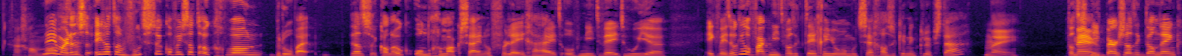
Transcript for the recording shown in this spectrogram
Ik ga gewoon Nee, maar is, is dat een voetstuk of is dat ook gewoon... Ik bedoel, dat is- kan ook ongemak zijn of verlegenheid of niet weten hoe je... Ik weet ook heel vaak niet wat ik tegen een jongen moet zeggen als ik in een club sta. Nee. Dat Nee. is niet per se dat ik dan denk...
